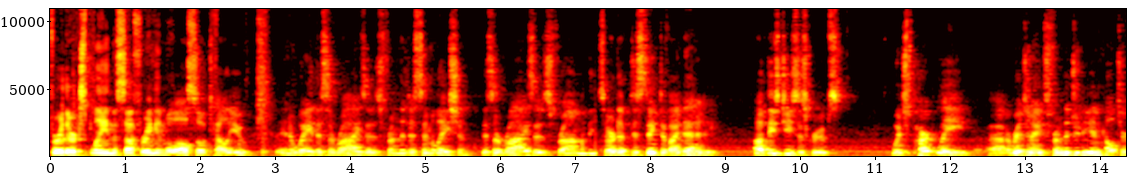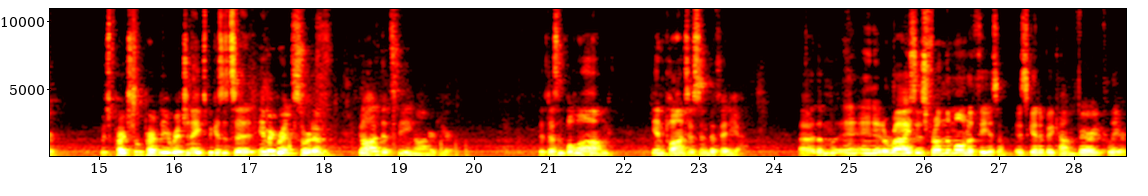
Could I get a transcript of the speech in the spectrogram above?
further explain the suffering and will also tell you, in a way, this arises from the dissimilation. This arises from the sort of distinctive identity of these Jesus groups, which partly uh, originates from the Judean culture, which part, partly originates because it's an immigrant sort of God that's being honored here, that doesn't belong in Pontus and Bithynia. Uh, the, and it arises from the monotheism, is going to become very clear.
